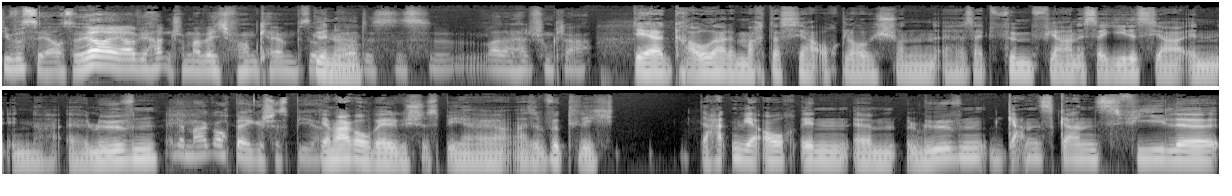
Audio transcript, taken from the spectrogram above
die wusste ja auch so, ja, ja, wir hatten schon mal welche vom Camp. So, Genau. Ne? Das, das äh, war dann halt schon klar. Der Graugarde macht das ja auch, glaube ich, schon äh, seit fünf Jahren. Ist er jedes Jahr in, in äh, Löwen. Ja, der mag auch belgisches Bier. Der mag auch belgisches Bier, ja. Also wirklich, da hatten wir auch in ähm, Löwen ganz, ganz viele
